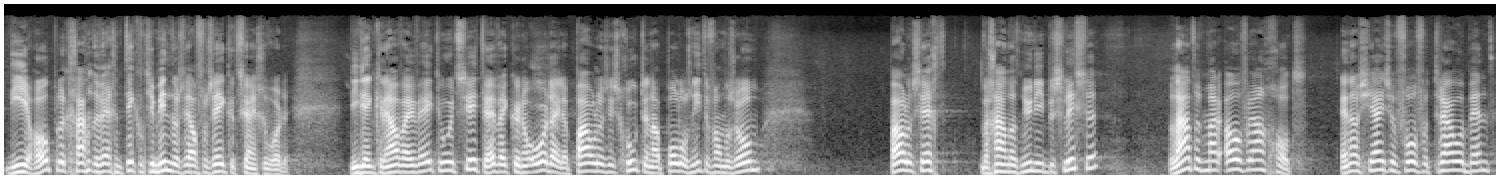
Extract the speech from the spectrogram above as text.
die hopelijk gaandeweg een tikkeltje minder zelfverzekerd zijn geworden. Die denken, nou wij weten hoe het zit, hè? wij kunnen oordelen. Paulus is goed en Apollos niet of andersom. Paulus zegt, we gaan dat nu niet beslissen. Laat het maar over aan God. En als jij zo vol vertrouwen bent,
